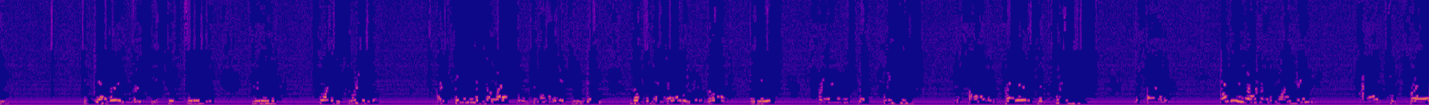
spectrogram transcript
Together in verses 15 through 23, our theme of the lesson tonight, if you've been looking ahead in the book, is prayers that please the Father. Prayers that please the Father. Have you ever wondered how to pray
